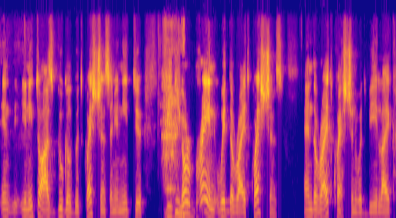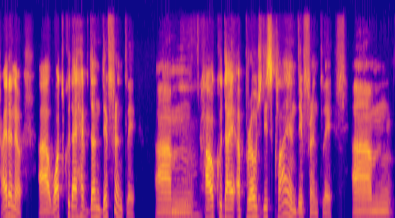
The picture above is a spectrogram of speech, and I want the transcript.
you need to ask Google good questions, and you need to feed your brain with the right questions. And the right question would be like, I don't know, uh, what could I have done differently? Um, mm. How could I approach this client differently? Um,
